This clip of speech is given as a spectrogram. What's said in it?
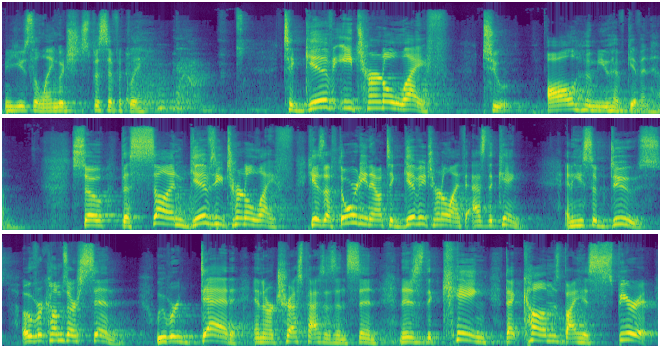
we use the language specifically, to give eternal life to all whom you have given him. So the Son gives eternal life. He has authority now to give eternal life as the King. And he subdues, overcomes our sin. We were dead in our trespasses and sin. And it is the King that comes by his Spirit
